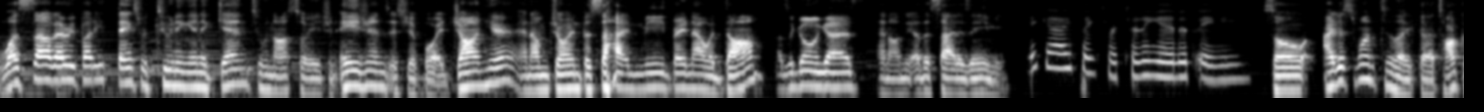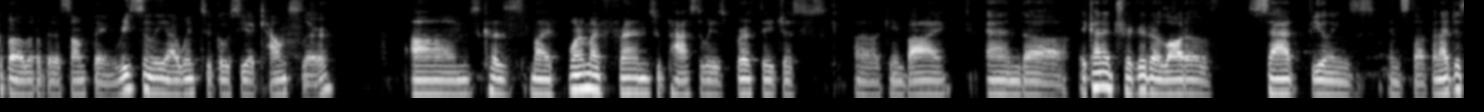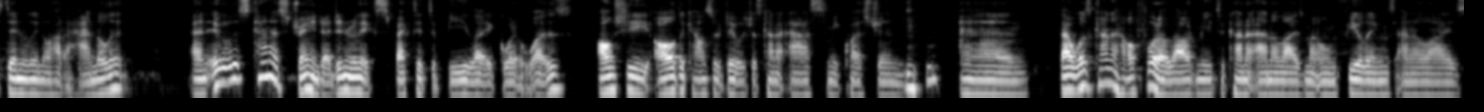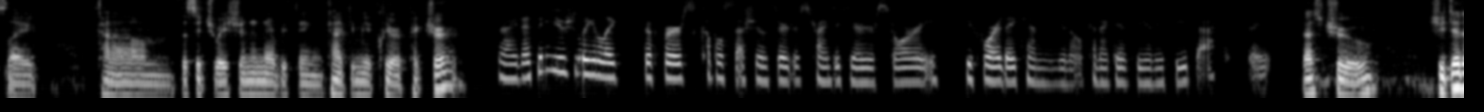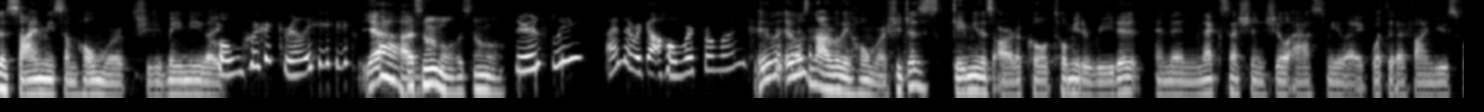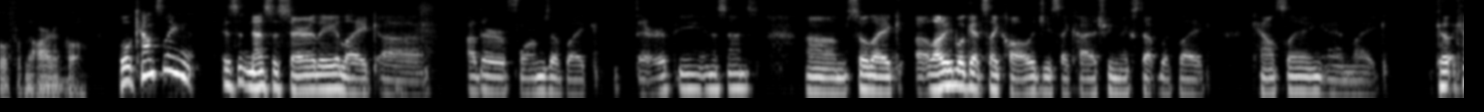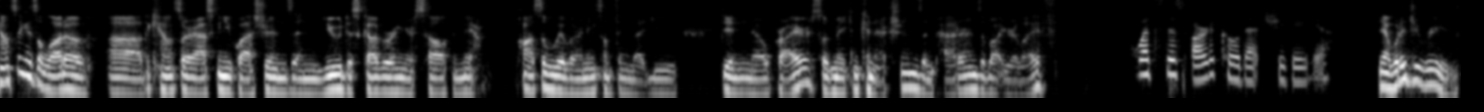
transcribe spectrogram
What's up, everybody? Thanks for tuning in again to Not So Asian Asians. It's your boy John here, and I'm joined beside me right now with Dom, How's it going, guys? and on the other side is Amy. Hey guys, thanks for tuning in. It's Amy. So I just want to like uh, talk about a little bit of something. Recently, I went to go see a counselor, um, because my one of my friends who passed away, his birthday just uh, came by, and uh, it kind of triggered a lot of sad feelings and stuff, and I just didn't really know how to handle it, and it was kind of strange. I didn't really expect it to be like what it was. All she, all the counselor did was just kind of ask me questions and that was kind of helpful. It allowed me to kind of analyze my own feelings, analyze like kind of um, the situation and everything, and kind of give me a clearer picture. Right. I think usually like the first couple sessions they're just trying to hear your story before they can, you know, kind of give you any feedback, right? That's true. She did assign me some homework. She made me like, homework, really? yeah, That's normal. That's normal. Seriously? I never got homework from mine. it, it was not really homework. She just gave me this article, told me to read it, and then next session she'll ask me like, what did I find useful from the article? Well, counseling isn't necessarily like uh, other forms of like therapy in a sense. Um, so like a lot of people get psychology, psychiatry mixed up with like counseling and like co- counseling is a lot of uh, the counselor asking you questions and you discovering yourself and may- possibly learning something that you didn't know prior. So making connections and patterns about your life. What's this article that she gave you? Yeah. What did you read?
